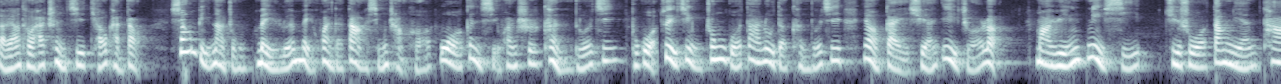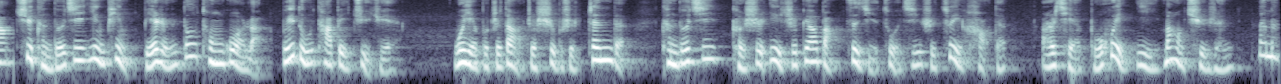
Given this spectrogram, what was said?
老杨头还趁机调侃道：“相比那种美轮美奂的大型场合，我更喜欢吃肯德基。不过，最近中国大陆的肯德基要改弦易辙了。马云逆袭，据说当年他去肯德基应聘，别人都通过了，唯独他被拒绝。我也不知道这是不是真的。肯德基可是一直标榜自己做鸡是最好的，而且不会以貌取人。那么？”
